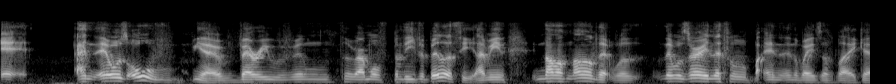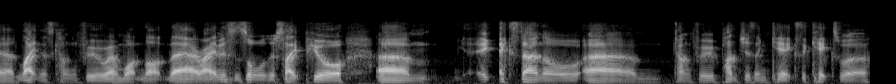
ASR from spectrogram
it and it was all you know very within the realm of believability. I mean, none of none of it was. There was very little in, in the ways of like uh, lightness kung fu and whatnot there, right? This is all just like pure um, external um, kung fu punches and kicks. The kicks were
